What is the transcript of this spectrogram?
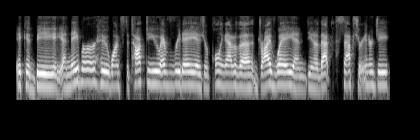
It could be a neighbor who wants to talk to you every day as you're pulling out of the driveway and you know that saps your energy.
